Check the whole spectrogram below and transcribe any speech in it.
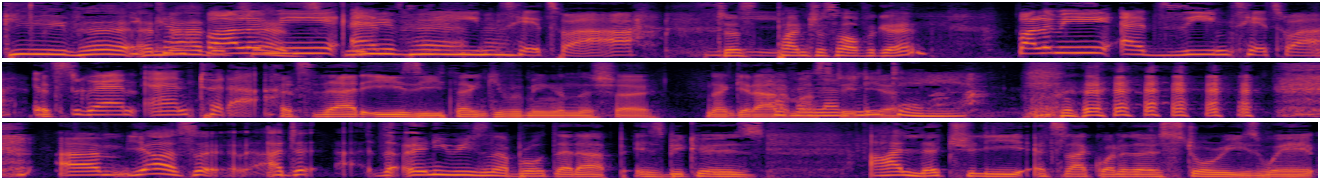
give her You another can follow chance. me at Give her Zeem Tetwa. Just punch yourself again. Follow me at Zeem Tetwa, It's- Instagram and Twitter. It's that easy. Thank you for being on the show. Now get out Have a of my lovely studio. day. Um, yeah, so I d- the only reason I brought that up is because I literally, it's like one of those stories where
